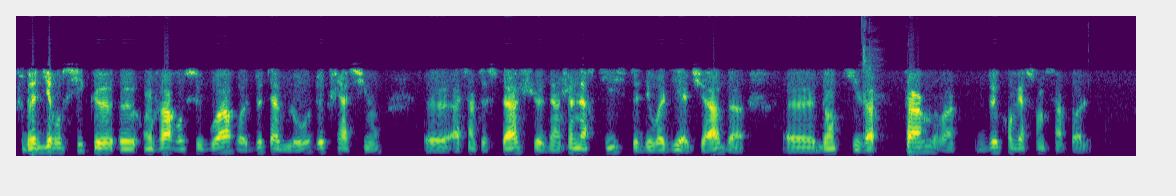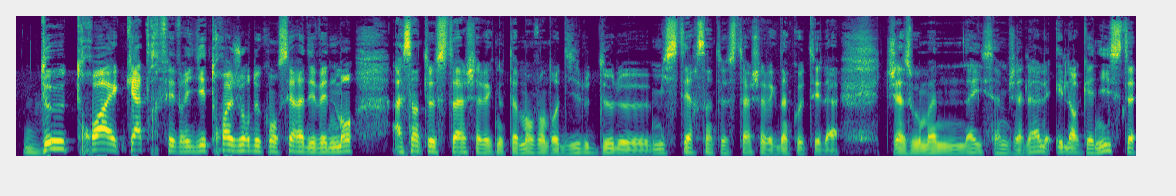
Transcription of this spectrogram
Je voudrais dire aussi que on va recevoir deux tableaux, deux créations euh, à Saint-Eustache d'un jeune artiste des Wadi Adjab, euh, donc qui va peindre deux conversions de Saint-Paul. 2, 3 et 4 février, trois jours de concerts et d'événements à Saint-Eustache, avec notamment vendredi 2 le mystère Saint-Eustache, avec d'un côté la jazzwoman Naïsam Jalal et l'organiste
